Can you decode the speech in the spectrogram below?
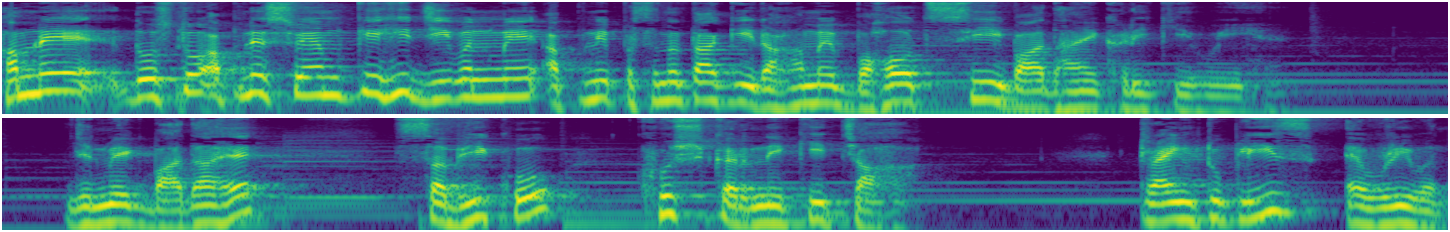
हमने दोस्तों अपने स्वयं के ही जीवन में अपनी प्रसन्नता की राह में बहुत सी बाधाएँ खड़ी की हुई हैं, जिनमें एक बाधा है सभी को खुश करने की चाह। ट्राइंग टू प्लीज़ एवरीवन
